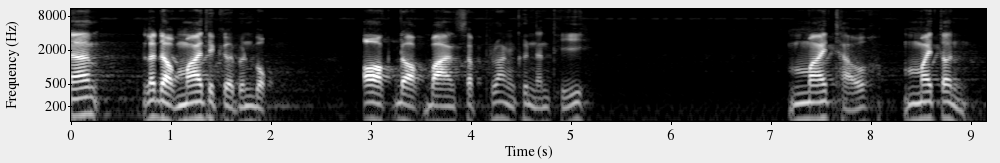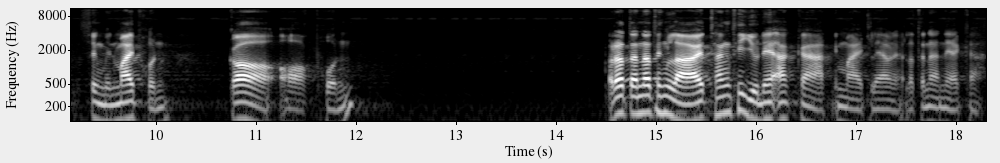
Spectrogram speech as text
น้ำ และดอกไม้ที่เกิดบนบก ออกดอกบานสะพรั่งขึ้นทันที ไม้เถา ไม้ต้น ซึ่งเป็นไม้ผล ก็ออกผล รัตนะทั้งหลายทั้งที่อยู่ในอากาศหมายแล้วเนี่ยรัตนะในอากาศ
